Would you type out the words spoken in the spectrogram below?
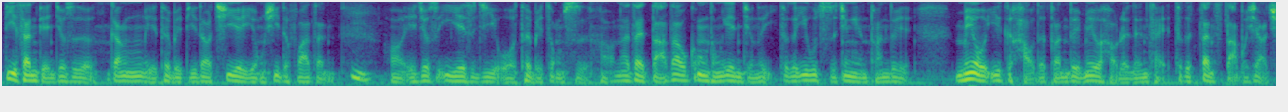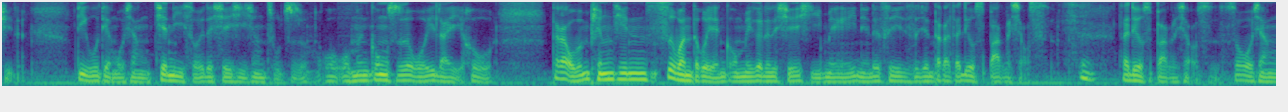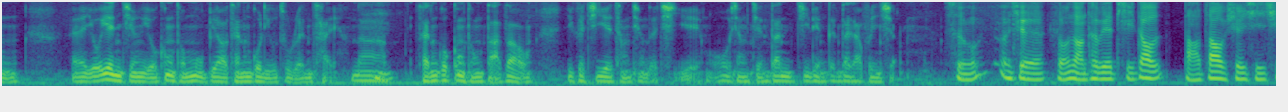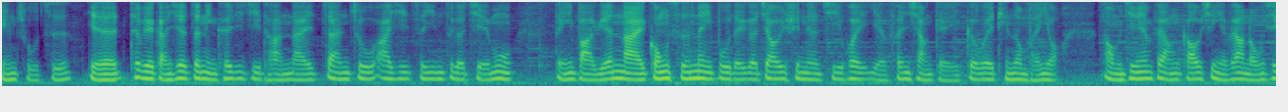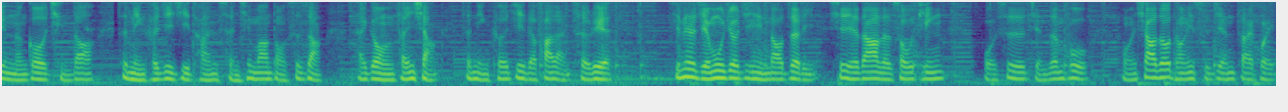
第三点就是刚刚也特别提到企业永续的发展，嗯，哦，也就是 ESG，我特别重视。好，那在打造共同愿景的这个优质经营团队，没有一个好的团队，没有好的人才，这个战是打不下去的。第五点，我想建立所谓的学习型组织。我我们公司我一来以后，大概我们平均四万多个员工，每个人的学习每一年的学习时间大概在六十八个小时，是在六十八个小时。所以我想，呃，有愿景、有共同目标，才能够留住人才，那才能够共同打造一个基业长青的企业。我想简单几点跟大家分享。是，而且董事长特别提到打造学习型组织，也特别感谢正鼎科技集团来赞助《爱惜之音》这个节目，等于把原来公司内部的一个教育训练的机会也分享给各位听众朋友。那我们今天非常高兴，也非常荣幸能够请到正鼎科技集团沈庆邦董事长来跟我们分享正鼎科技的发展策略。今天的节目就进行到这里，谢谢大家的收听，我是简正富，我们下周同一时间再会。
